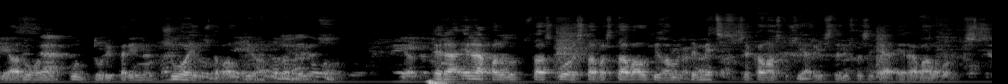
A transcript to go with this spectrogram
Ja luonnon kulttuuriperinnön suojelusta valtioalueella myös. Ja erä, eräpalvelut taas puolestaan vastaa valtioalueiden metsästys- ja kalastusjärjestelystä sekä erävalvonnasta.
